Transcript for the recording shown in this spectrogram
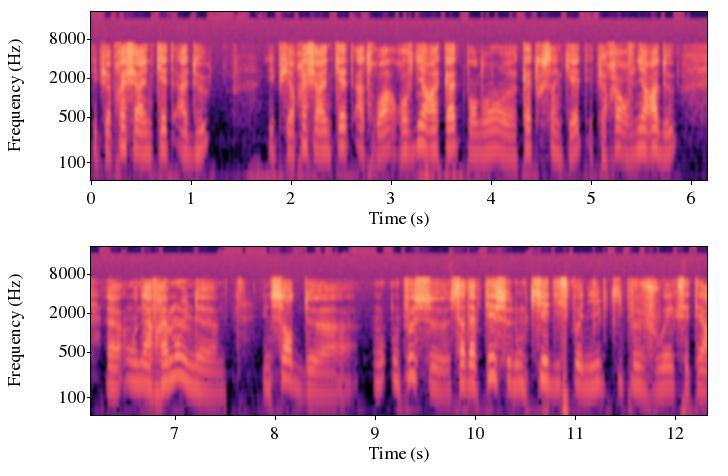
et puis après faire une quête à 2, et puis après faire une quête à 3, revenir à 4 pendant euh, 4 ou 5 quêtes, et puis après revenir à 2. Euh, on a vraiment une, une sorte de... euh, on, on peut se- s'adapter selon qui est disponible, qui peut jouer, etc.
